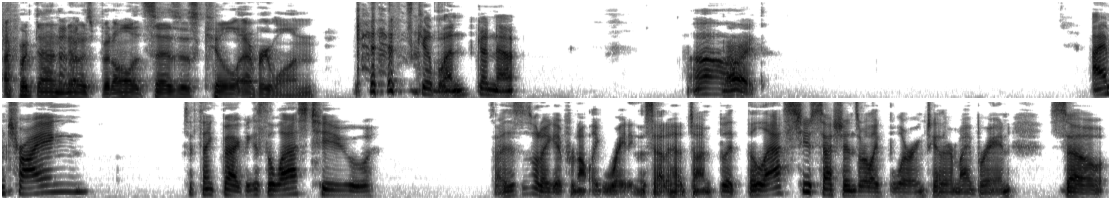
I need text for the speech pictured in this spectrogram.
I put down notes, but all it says is kill everyone. it's a good one. Good note. Oh, All right. I'm trying to think back because the last two. Sorry, this is what I get for not like writing this out ahead of time. But the last two sessions are like blurring together in my brain. So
